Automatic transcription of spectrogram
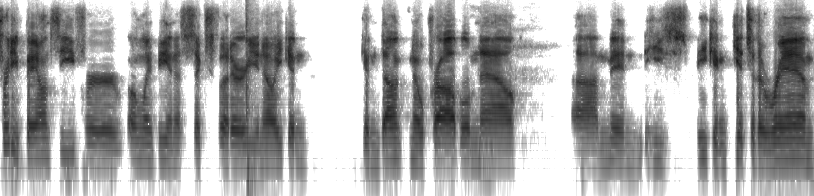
pretty bouncy for only being a six footer. You know, he can can dunk no problem now. Um, and he's he can get to the rim,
